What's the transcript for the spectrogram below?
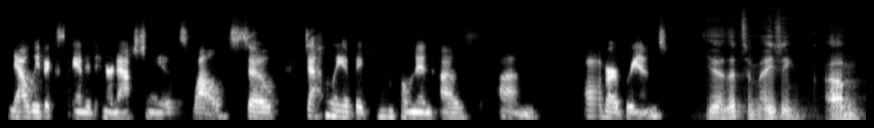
now we've expanded internationally as well. So definitely a big component of um, of our brand. Yeah, that's amazing. Um,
